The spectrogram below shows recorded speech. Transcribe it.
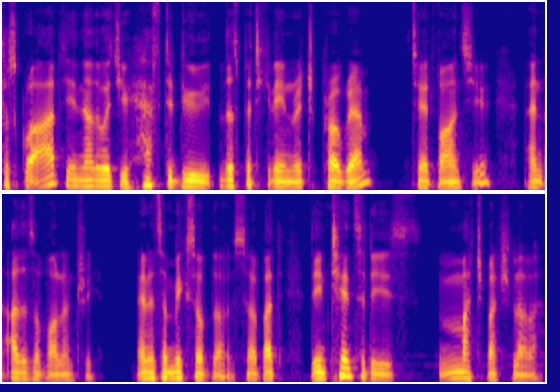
prescribed. In other words, you have to do this particular enriched program to advance you, and others are voluntary. And it's a mix of those. So, but the intensity is much, much lower.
